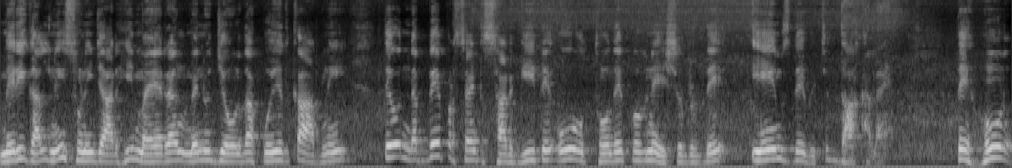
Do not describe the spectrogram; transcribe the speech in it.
ਮੇਰੀ ਗੱਲ ਨਹੀਂ ਸੁਣੀ ਜਾ ਰਹੀ, ਮੈਂ ਰਨ- ਮੈਨੂੰ ਜਿਉਣ ਦਾ ਕੋਈ ਅਧਿਕਾਰ ਨਹੀਂ ਤੇ ਉਹ 90% ਸੜ ਗਈ ਤੇ ਉਹ ਉੱਥੋਂ ਦੇ ਭੁਵਨੇਸ਼ਵਰ ਦੇ ਏਮਸ ਦੇ ਵਿੱਚ ਦਾਖਲ ਹੈ। ਤੇ ਹੁਣ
